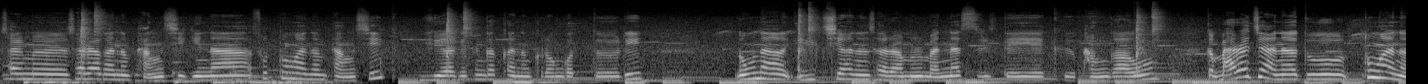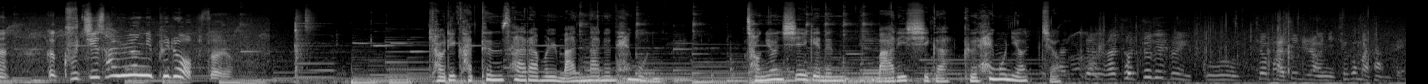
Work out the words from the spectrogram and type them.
삶을 살아가는 방식이나 소통하는 방식, 귀하게 생각하는 그런 것들이 너무나 일치하는 사람을 만났을 때의 그 반가움, 그러니까 말하지 않아도 통하는, 그러니까 굳이 설명이 필요 없어요. 결이 같은 사람을 만나는 행운. 정연 씨에게는 마리 씨가 그 행운이었죠. 저쪽에도 있고. 저 바질이랑 언니 저것만 하면 돼.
